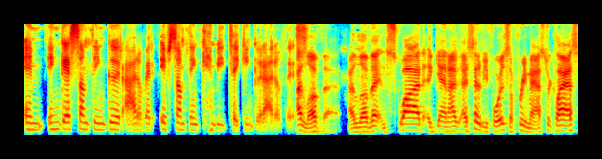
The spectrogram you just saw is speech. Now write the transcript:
and and get something good out of it if something can be taken good out of this. I love that. I love that. And squad again, I, I said it before. It's a free masterclass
